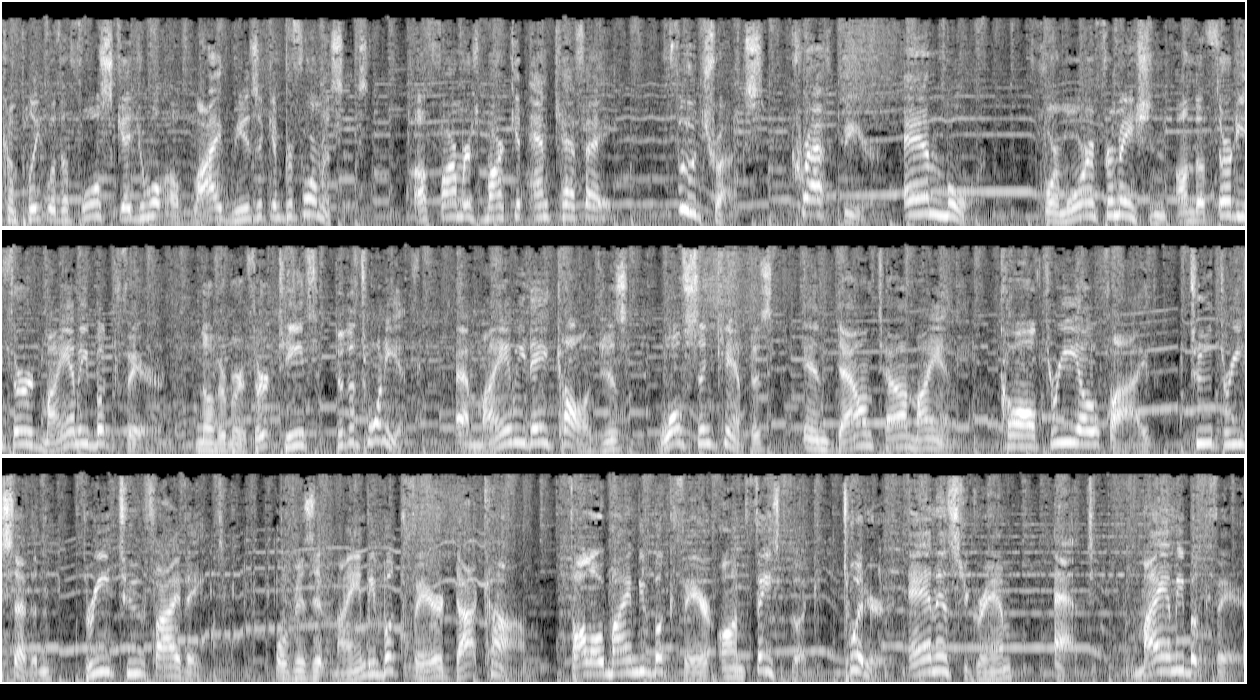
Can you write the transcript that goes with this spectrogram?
complete with a full schedule of live music and performances, a farmer's market and cafe, food trucks, craft beer, and more. For more information on the 33rd Miami Book Fair, November 13th to the 20th at Miami Dade College's Wolfson campus in downtown Miami. Call 305 237 3258 or visit MiamiBookFair.com. Follow Miami Book Fair on Facebook, Twitter, and Instagram at Miami Book Fair.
